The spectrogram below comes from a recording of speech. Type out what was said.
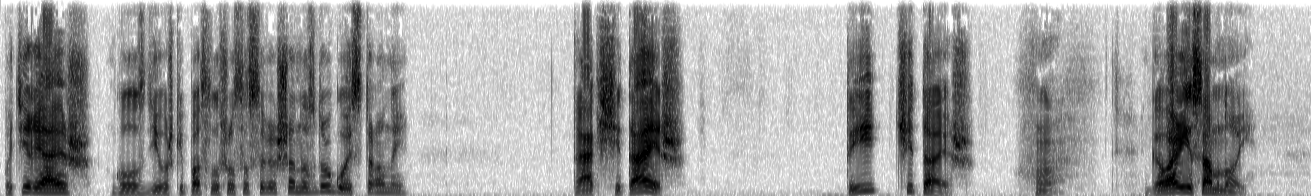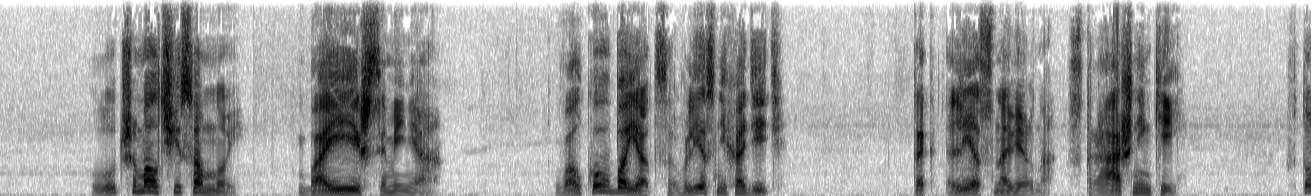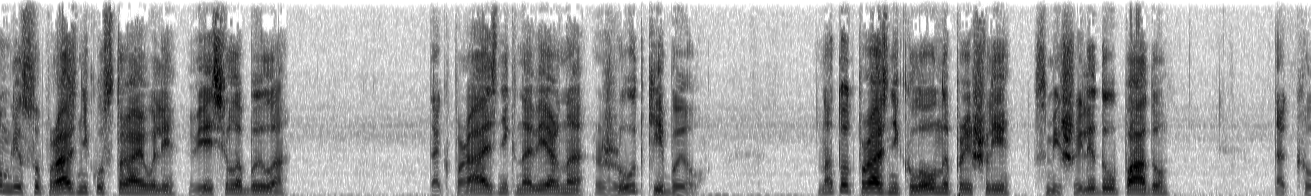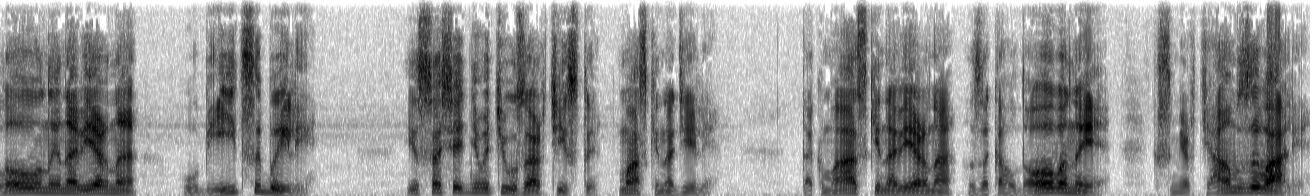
«Потеряешь!» — голос девушки послушался совершенно с другой стороны. «Так считаешь?» «Ты читаешь?» «Хм. Говори со мной!» «Лучше молчи со мной. Боишься меня!» «Волков боятся, в лес не ходить». «Так лес, наверное, страшненький» том лесу праздник устраивали, весело было. Так праздник, наверное, жуткий был. На тот праздник клоуны пришли, смешили до упаду. Так клоуны, наверное, убийцы были. Из соседнего тюза артисты маски надели. Так маски, наверное, заколдованные, к смертям взывали.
